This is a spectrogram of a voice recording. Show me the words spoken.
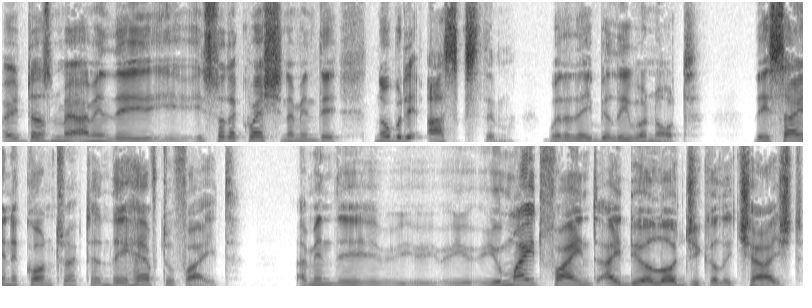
It doesn't matter. I mean, it's not a question. I mean, they, nobody asks them whether they believe or not. They sign a contract and they have to fight I mean, the, you, you might find ideologically charged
